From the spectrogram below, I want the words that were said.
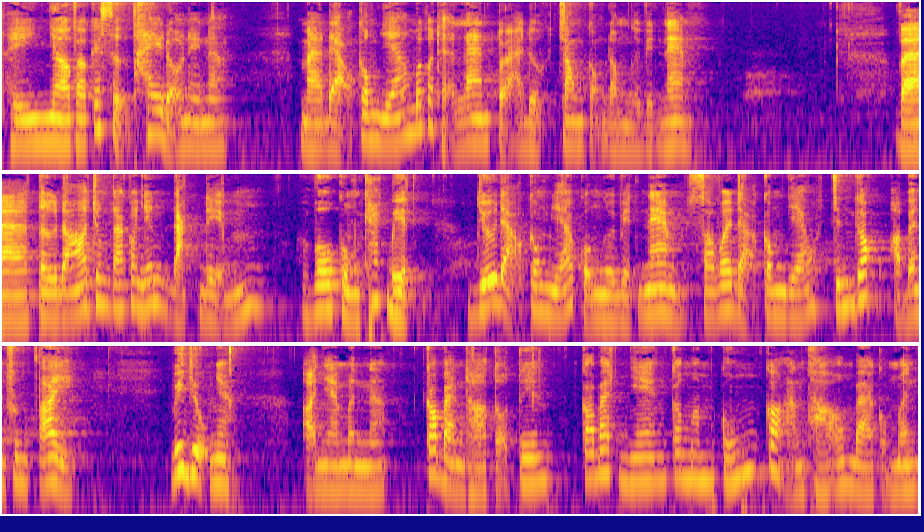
Thì nhờ vào cái sự thay đổi này nè mà đạo công giáo mới có thể lan tỏa được trong cộng đồng người Việt Nam. Và từ đó chúng ta có những đặc điểm vô cùng khác biệt giữa đạo công giáo của người Việt Nam so với đạo công giáo chính gốc ở bên phương Tây. Ví dụ nha, ở nhà mình có bàn thờ tổ tiên, có bát nhang, có mâm cúng, có ảnh thờ ông bà của mình.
